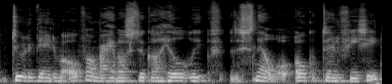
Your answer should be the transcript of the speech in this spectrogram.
natuurlijk deden we ook wel, maar hij was natuurlijk al heel snel ook op televisie.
